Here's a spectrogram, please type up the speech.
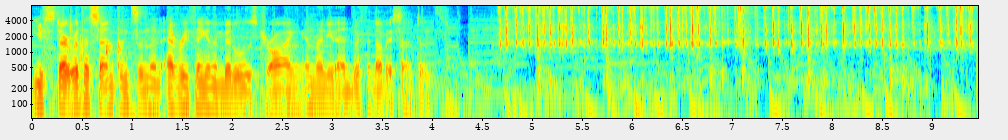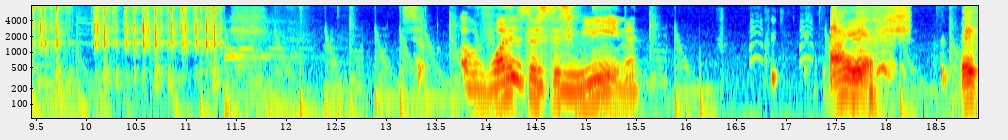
you start with a sentence, and then everything in the middle is drawing, and then you end with another sentence. What what does, does this, this mean? mean? I, it,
